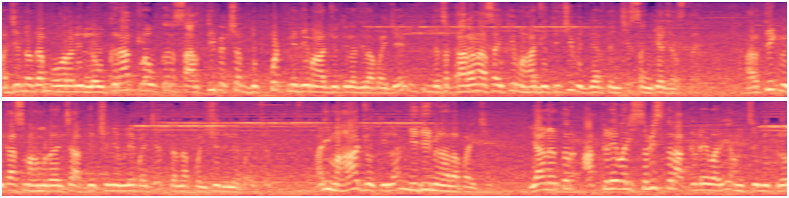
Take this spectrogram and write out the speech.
अजितदादा पवारांनी लवकरात लवकर सारथीपेक्षा दुप्पट निधी महाज्योतीला दिला पाहिजे. त्याचं कारण असं आहे की महाज्योतीची विद्यार्थ्यांची संख्या जास्त आहे. आर्थिक विकास महामंडळांचे अध्यक्ष नेमले पाहिजेत त्यांना पैसे दिले पाहिजेत. आणि महाज्योतीला निधी मिळाला पाहिजे. यानंतर आकडेवारी सविस्तर आकडेवारी आमचे मित्र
